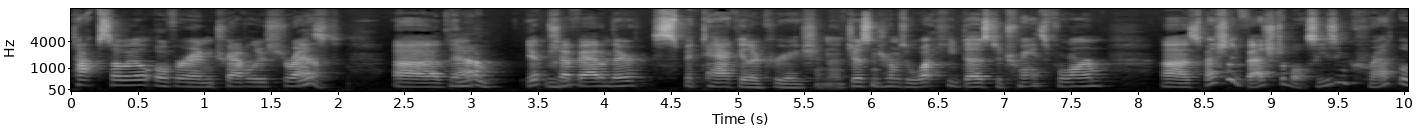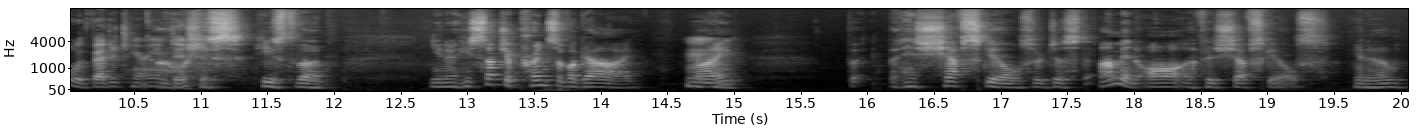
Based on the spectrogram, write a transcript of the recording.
Topsoil over in Travelers Rest. Uh, then, Adam. Yep, Chef Adam there. Spectacular creation. And just in terms of what he does to transform, uh, especially vegetables. He's incredible with vegetarian dishes. He's, he's the, you know, he's such a prince of a guy, right? But but his chef skills are just. I'm in awe of his chef skills. You know,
